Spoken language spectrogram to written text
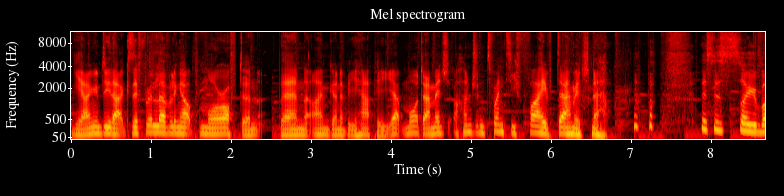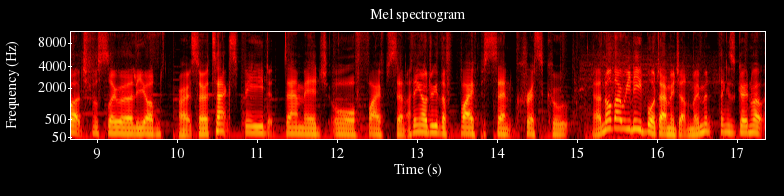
Yeah, I'm going to do that because if we're leveling up more often, then I'm going to be happy. Yep, more damage. 125 damage now. this is so much for so early on. All right, so attack speed, damage, or 5%. I think I'll do the 5% critical. Uh, not that we need more damage at the moment. Things are going well.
